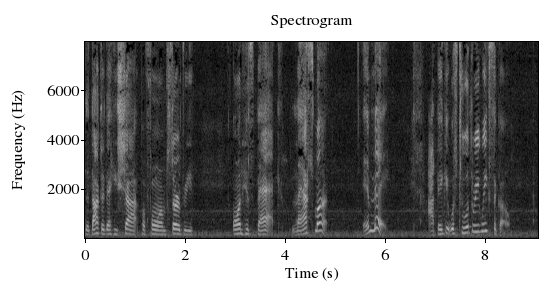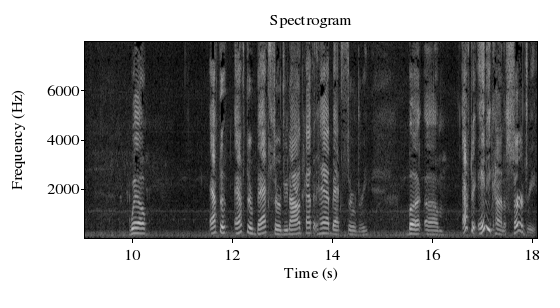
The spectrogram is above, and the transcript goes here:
the doctor that he shot performed surgery on his back last month in May. I think it was two or three weeks ago. Well, after after back surgery, now I haven't had back surgery, but um, after any kind of surgery,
